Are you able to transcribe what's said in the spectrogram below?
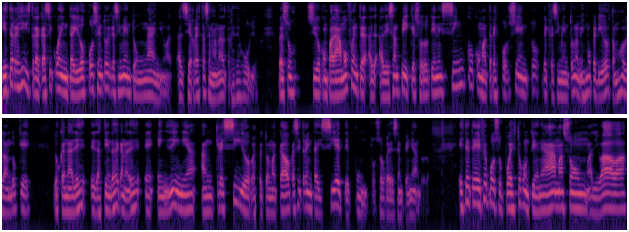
Y este registra casi 42% de crecimiento en un año al, cierre de esta semana del 3 de julio. Versus si lo comparamos frente al, S&P que solo tiene 5,3% de crecimiento en el mismo periodo, estamos hablando que los canales, eh, las tiendas de canales eh, en línea han crecido respecto al mercado casi 37 puntos sobre desempeñándolo. Este ETF, por supuesto, contiene a Amazon, Alibaba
